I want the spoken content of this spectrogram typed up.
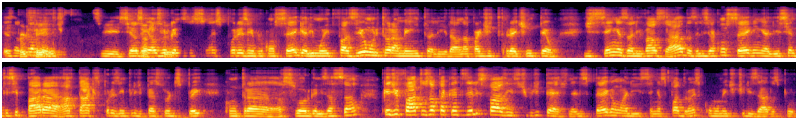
Exatamente. Perfeito. Se, se as, as organizações, por exemplo, conseguem ali fazer o um monitoramento ali da, na parte de threat intel de senhas ali vazadas, eles já conseguem ali se antecipar a, ataques, por exemplo, de password spray contra a sua organização, porque de fato os atacantes eles fazem esse tipo de teste, né? Eles pegam ali senhas padrões comumente utilizadas por,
